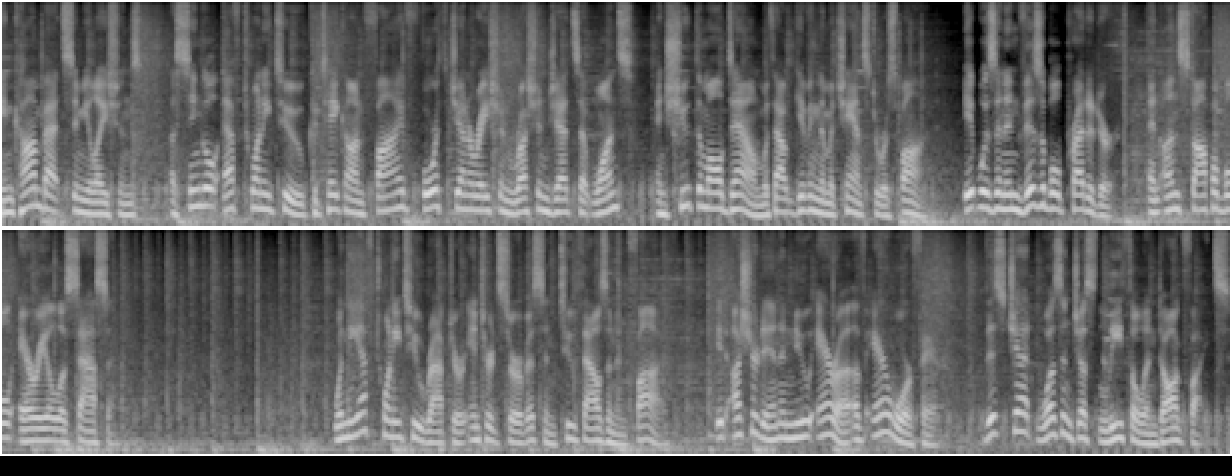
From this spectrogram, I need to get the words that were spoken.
In combat simulations, a single F-22 could take on five fourth-generation Russian jets at once and shoot them all down without giving them a chance to respond. It was an invisible predator, an unstoppable aerial assassin. When the F-22 Raptor entered service in 2005, it ushered in a new era of air warfare. This jet wasn't just lethal in dogfights,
